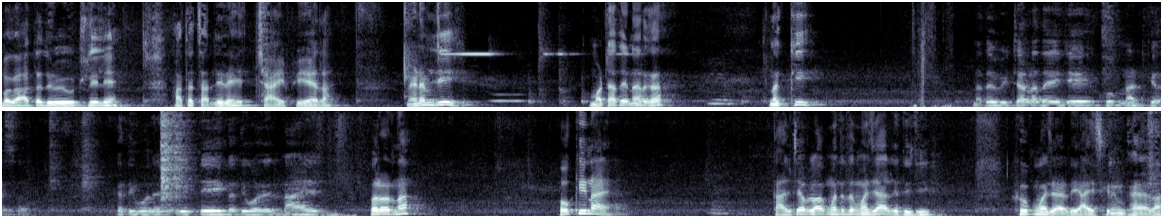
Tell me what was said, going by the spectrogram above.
बघा आता ध्रुवी उठलेली आहे. आता चाललेली आहे चाय पियायला. मॅडमजी मठात येणार का? नक्की? ना तर विचारलं तर जे खूप नाटके असतात. कधी बोलेल येते कधी बोलेल नाही. बरोबर ना? हो की नाही? कालच्या ब्लॉगमध्ये तर मजा आली तुझी. खूप मजा आली आईस्क्रीम खायला.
